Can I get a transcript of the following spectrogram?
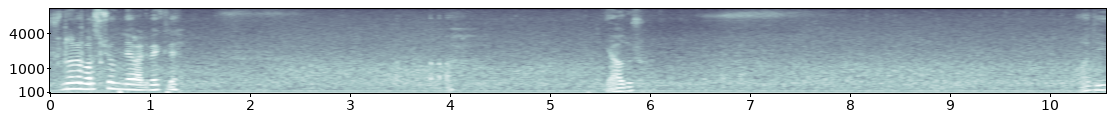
Şunlara basıyorum level bekle. Ya dur. Hadi.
